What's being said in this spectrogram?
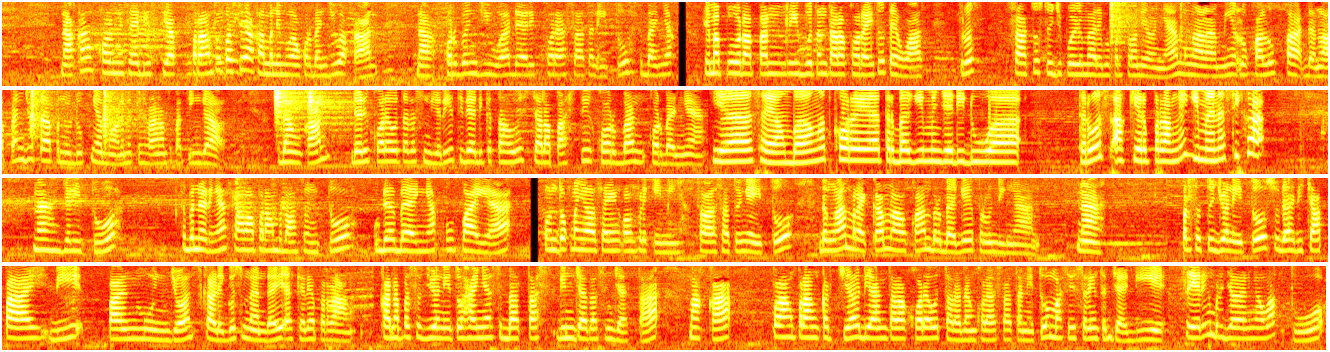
Nah, kan kalau misalnya di setiap perang tuh pasti akan menimbulkan korban jiwa kan. Nah, korban jiwa dari Korea Selatan itu sebanyak 58.000 tentara Korea itu tewas. Terus 175.000 personilnya mengalami luka-luka dan 8 juta penduduknya mengalami kehilangan tempat tinggal. Sedangkan dari Korea Utara sendiri tidak diketahui secara pasti korban-korbannya. Ya, sayang banget Korea terbagi menjadi dua. Terus akhir perangnya gimana sih, Kak? Nah, jadi tuh sebenarnya selama perang berlangsung itu udah banyak upaya untuk menyelesaikan konflik ini. Salah satunya itu dengan mereka melakukan berbagai perundingan. Nah, persetujuan itu sudah dicapai di Panmunjom sekaligus menandai akhirnya perang. Karena persetujuan itu hanya sebatas gencatan senjata, maka perang-perang kecil di antara Korea Utara dan Korea Selatan itu masih sering terjadi. Seiring berjalannya waktu,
